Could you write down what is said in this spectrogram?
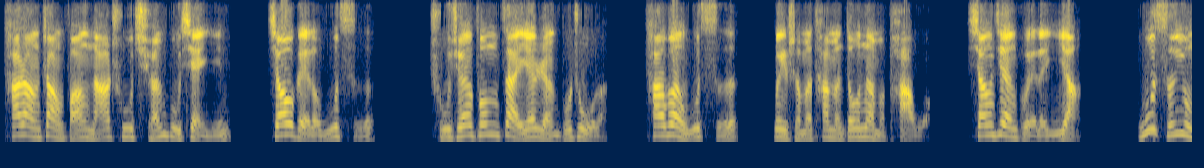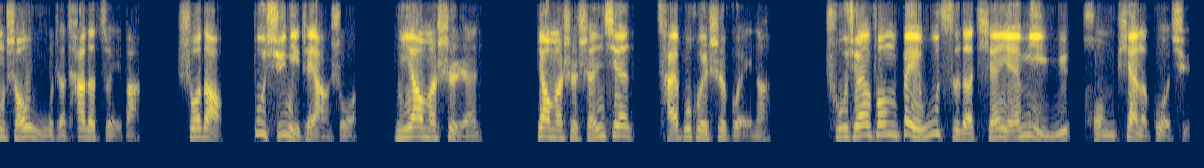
他让账房拿出全部现银。交给了吴慈，楚玄风再也忍不住了。他问吴慈：“为什么他们都那么怕我，像见鬼了一样？”吴慈用手捂着他的嘴巴，说道：“不许你这样说，你要么是人，要么是神仙，才不会是鬼呢。”楚玄风被吴慈的甜言蜜语哄骗了过去，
